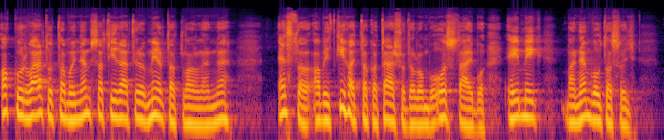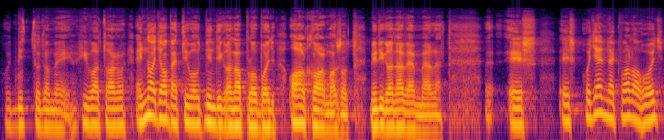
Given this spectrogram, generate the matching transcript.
akkor váltottam, hogy nem szatírát, méltatlan lenne, ezt, a, amit kihagytak a társadalomból, osztályból, én még már nem volt az, hogy, hogy mit tudom én, hivatal, egy nagy abetű volt mindig a naplóban, hogy alkalmazott, mindig a nevem mellett. És, és hogy ennek valahogy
